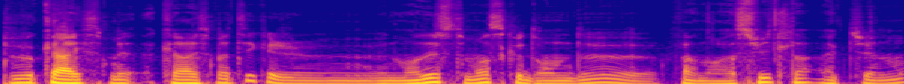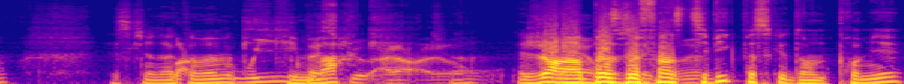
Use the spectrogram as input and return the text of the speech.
peu charisma- charismatiques. Et je me demandais justement ce que dans le 2, euh, enfin dans la suite là, actuellement, est-ce qu'il y en a Bah, quand même qui- oui, qui parce marquent que, alors, tu vois? on- Et Genre ouais, un boss de fin typique parce que dans le premier,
